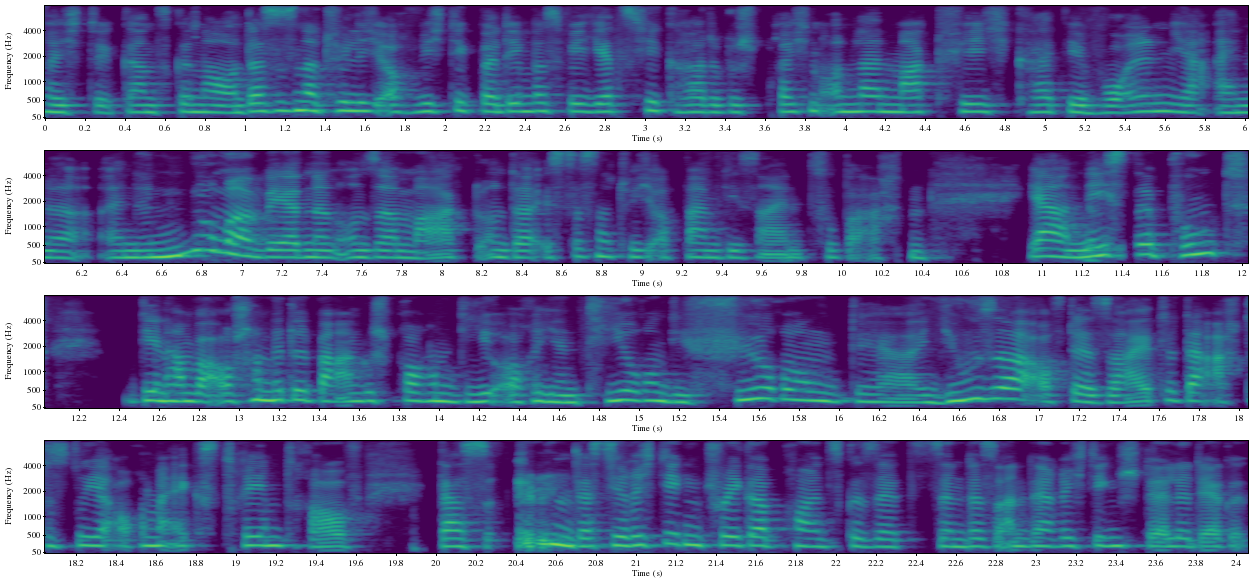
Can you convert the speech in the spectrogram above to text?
Richtig, ganz genau. Und das ist natürlich auch wichtig bei dem, was wir jetzt hier gerade besprechen, Online-Marktfähigkeit. Wir wollen ja eine, eine Nummer werden in unserem Markt und da ist das natürlich auch beim Design zu beachten. Ja, nächster Punkt, den haben wir auch schon mittelbar angesprochen, die Orientierung, die Führung der User auf der Seite. Da achtest du ja auch immer extrem drauf, dass, dass die richtigen Trigger Points gesetzt sind, dass an der richtigen Stelle der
